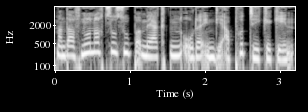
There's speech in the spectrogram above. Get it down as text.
Man darf nur noch zu Supermärkten oder in die Apotheke gehen.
